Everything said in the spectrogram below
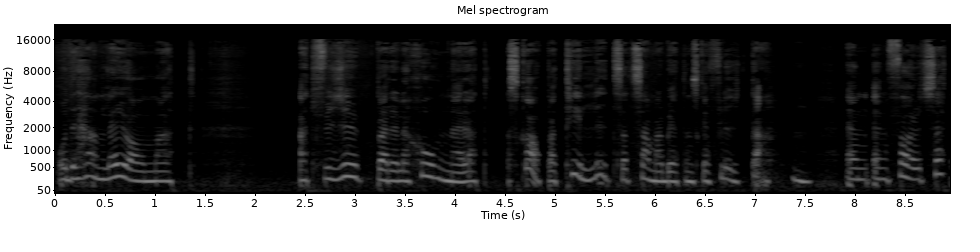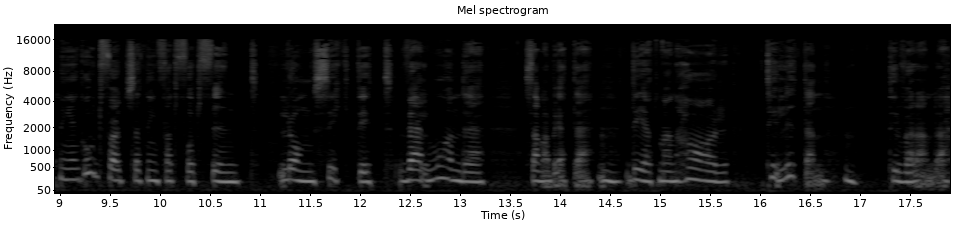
Och det handlar ju om att, att fördjupa relationer, att skapa tillit så att samarbeten ska flyta. Mm. En, en förutsättning, en god förutsättning för att få ett fint, långsiktigt, välmående samarbete, Mm. det är att man har tilliten Mm. till varandra.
